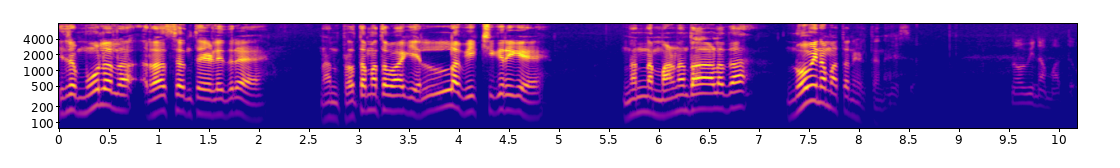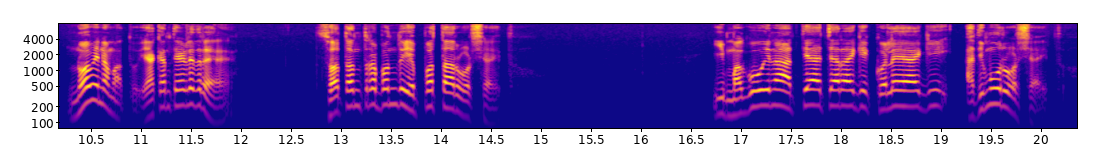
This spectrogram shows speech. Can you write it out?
ಇದರ ಮೂಲ ರಹಸ್ಯ ಅಂತ ಹೇಳಿದರೆ ನಾನು ಪ್ರಥಮತವಾಗಿ ಎಲ್ಲ ವೀಕ್ಷಕರಿಗೆ ನನ್ನ ಮನದಾಳದ ನೋವಿನ ಮಾತನ್ನು ಹೇಳ್ತೇನೆ. ನೋವಿನ ಮಾತು. ನೋವಿನ ಮಾತು. ಯಾಕಂತ ಹೇಳಿದರೆ ಸ್ವತಂತ್ರ ಬಂದು ಎಪ್ಪತ್ತಾರು ವರ್ಷ ಆಯಿತು. ಈ ಮಗುವಿನ ಅತ್ಯಾಚಾರ ಆಗಿ ಕೊಲೆಯಾಗಿ ಹದಿಮೂರು ವರ್ಷ ಆಯಿತು.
